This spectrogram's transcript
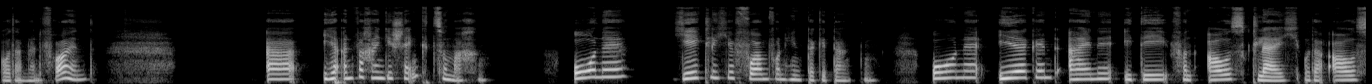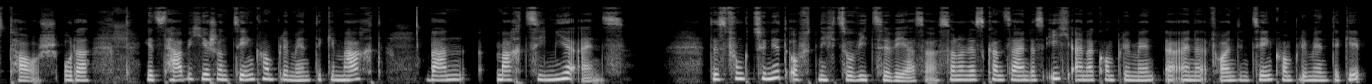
oder mein Freund, äh, ihr einfach ein Geschenk zu machen, ohne jegliche Form von Hintergedanken. Ohne irgendeine Idee von Ausgleich oder Austausch. Oder jetzt habe ich ihr schon zehn Komplimente gemacht, wann macht sie mir eins? Das funktioniert oft nicht so vice versa, sondern es kann sein, dass ich einer Kompliment, äh, einer Freundin zehn Komplimente gebe,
